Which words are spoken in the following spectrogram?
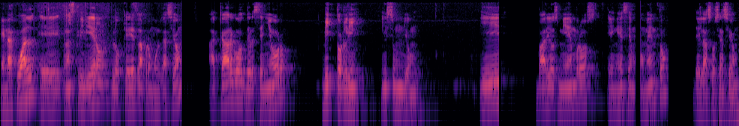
en la cual eh, transcribieron lo que es la promulgación a cargo del señor Víctor Lee y Sun Yong y varios miembros en ese de la asociación.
